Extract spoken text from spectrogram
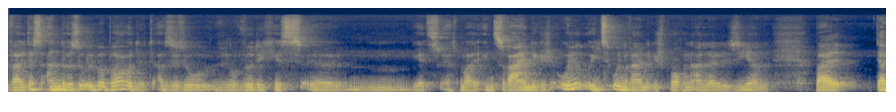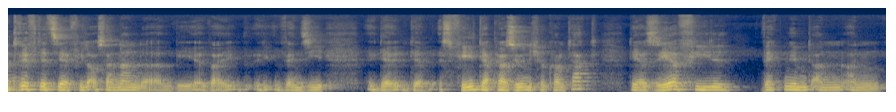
weil das andere so überbordet. Also so, so würde ich es äh, jetzt erstmal ins, Reine, ins Unreine gesprochen analysieren, weil da driftet sehr viel auseinander irgendwie, weil wenn Sie, der, der, es fehlt der persönliche Kontakt, der sehr viel wegnimmt an, an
